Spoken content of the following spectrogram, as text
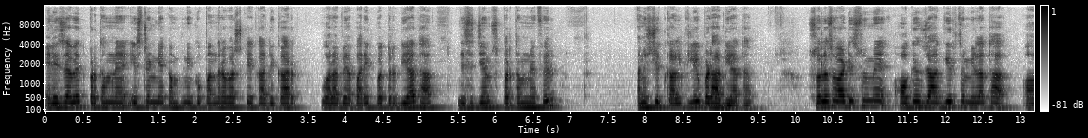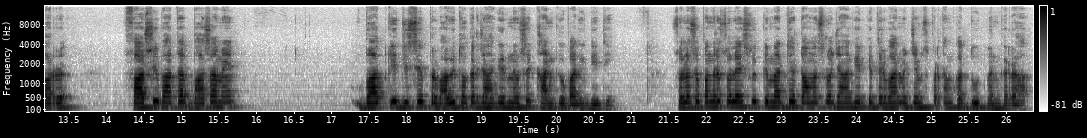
एलिजाबेथ प्रथम ने ईस्ट इंडिया कंपनी को पंद्रह वर्ष के अधिकार वाला व्यापारिक पत्र दिया था, जिसे जेम्स प्रथम ने फिर अनिश्चित काल के लिए बढ़ा दिया था। सोलह सौ आठ ईस्वी में हॉकिंस जहांगीर से मिला था और फारसी भाषा भाषा में बात की, जिससे प्रभावित होकर जहांगीर ने उसे खान की उपाधि दी थी। 1615 सोलह ईस्वी के मध्य टॉमस रो जहांगीर के दरबार में जेम्स प्रथम का दूत बनकर रहा।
